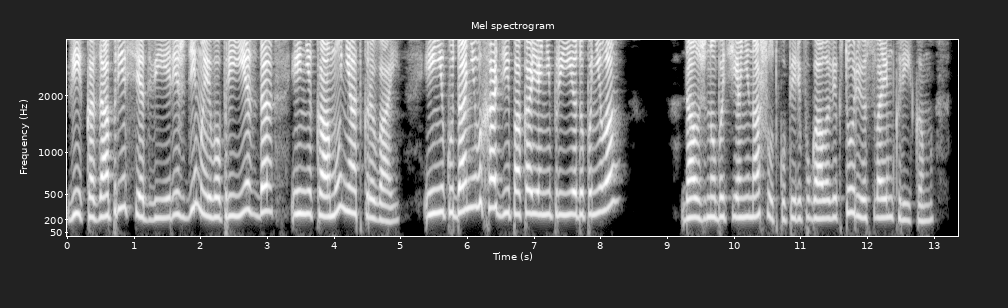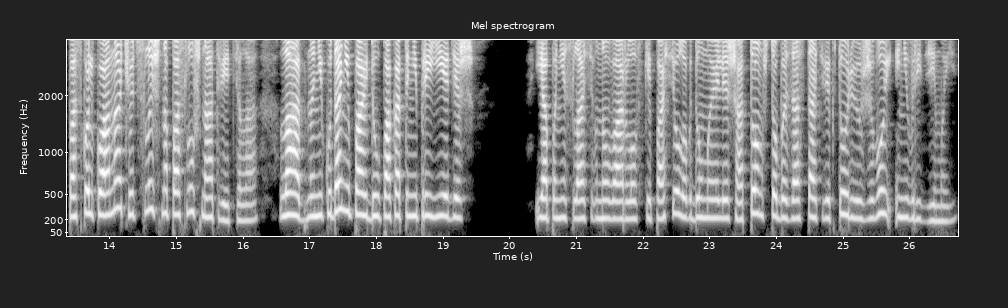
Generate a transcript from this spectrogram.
«Вика, запри все двери, жди моего приезда и никому не открывай. И никуда не выходи, пока я не приеду, поняла?» Должно быть, я не на шутку перепугала Викторию своим криком, поскольку она чуть слышно послушно ответила. «Ладно, никуда не пойду, пока ты не приедешь». Я понеслась в Новоорловский поселок, думая лишь о том, чтобы застать Викторию живой и невредимой.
